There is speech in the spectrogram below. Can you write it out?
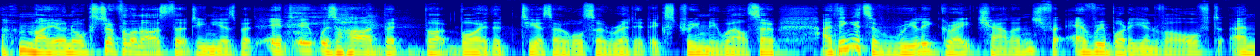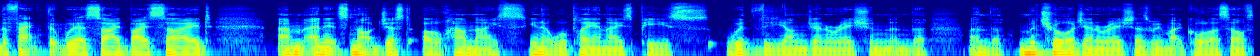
my own orchestra for the last 13 years, but it, it was hard. But, but boy, the TSO also read it extremely well. So I think it's a really great challenge for everybody involved. And the fact that we're side by side um, and it's not just oh how nice you know we'll play a nice piece with the young generation and the and the mature generation as we might call ourselves.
